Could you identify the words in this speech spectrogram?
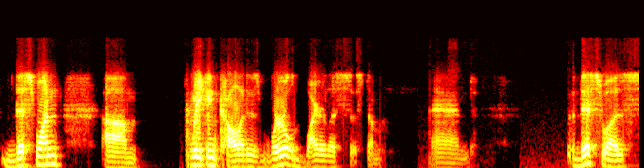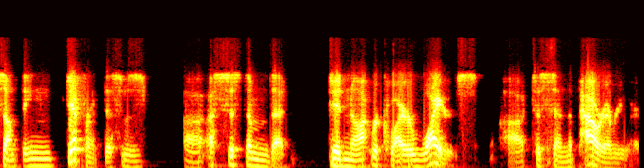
this one, um, we can call it his World Wireless System. And this was something different. This was uh, a system that did not require wires uh, to send the power everywhere.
